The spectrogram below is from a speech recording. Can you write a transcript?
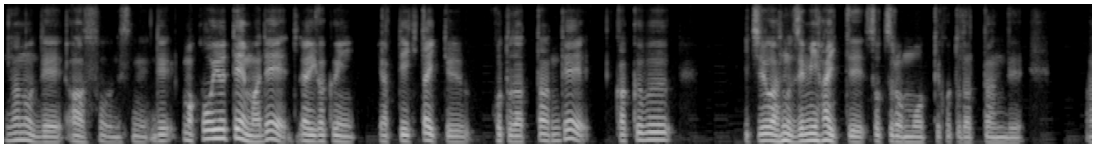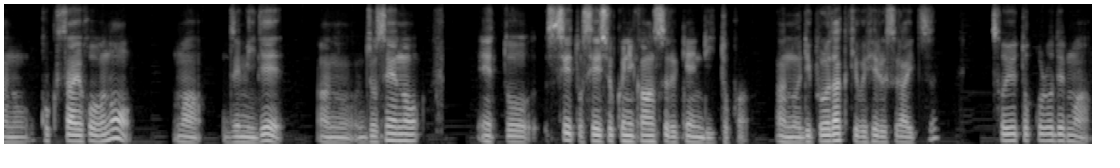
なので、あ、そうですね。で、まあ、こういうテーマで大学院やっていきたいっていうことだったんで、学部、一応あのゼミ入って卒論もってことだったんで、あの、国際法の、まあ、ゼミで、あの、女性の、えっと、性と生殖に関する権利とか、あの、リプロダクティブヘルスライツ、そういうところで、ま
